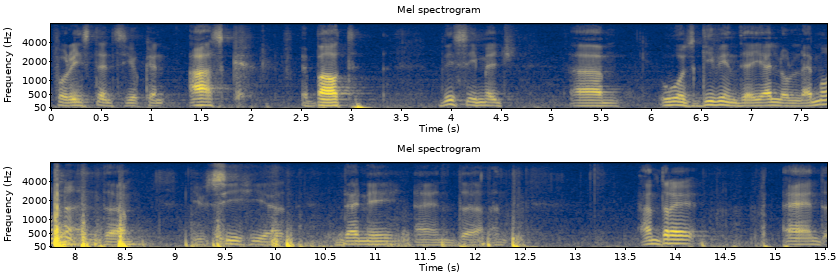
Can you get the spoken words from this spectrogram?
for instance, you can ask about this image um, who was given the yellow lemon, and um, you see here Danny and, uh, and Andre, and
